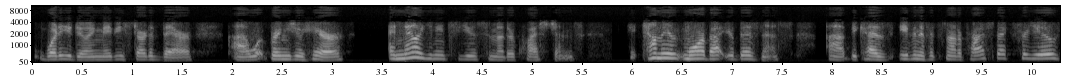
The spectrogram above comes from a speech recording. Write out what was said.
What are you doing? Maybe you started there. Uh, what brings you here? And now you need to use some other questions. Hey, tell me more about your business. Uh, because even if it's not a prospect for you,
